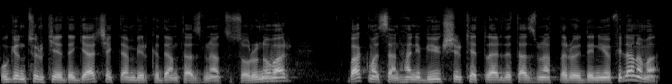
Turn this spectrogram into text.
bugün Türkiye'de gerçekten bir kıdem tazminatı sorunu var. Bakma sen hani büyük şirketlerde tazminatları ödeniyor filan ama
